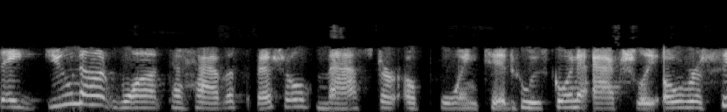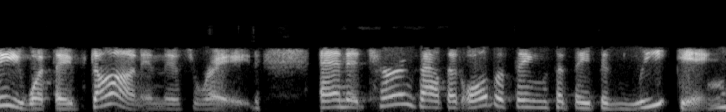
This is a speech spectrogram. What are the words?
they do not want to have a special master appointed who is going to actually oversee what they've done in this raid. And it turns out that all the things that they've been leaking,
